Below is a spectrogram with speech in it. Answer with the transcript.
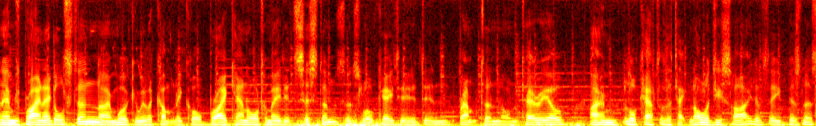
name is Brian Eggleston. I'm working with a company called Brican Automated Systems that's located in Brampton, Ontario. I look after the technology side of the business.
